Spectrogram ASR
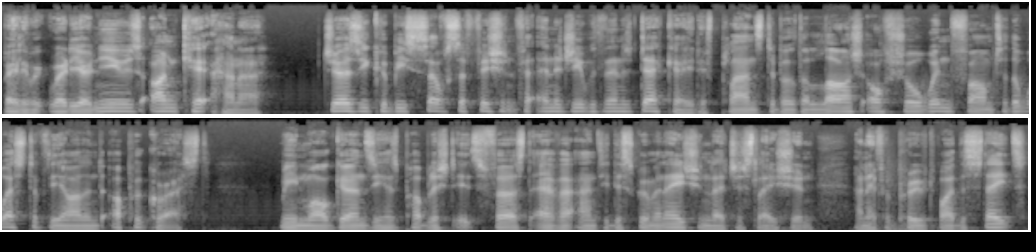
Bailiwick Radio News, I'm Kit Hanna. Jersey could be self sufficient for energy within a decade if plans to build a large offshore wind farm to the west of the island are progressed. Meanwhile, Guernsey has published its first ever anti discrimination legislation, and if approved by the states,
